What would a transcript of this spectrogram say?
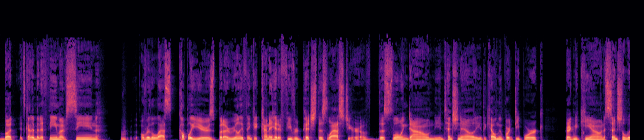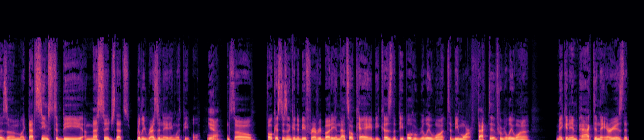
But it's kind of been a theme I've seen r- over the last couple of years, but I really think it kind of hit a fevered pitch this last year of the slowing down, the intentionality, the Cal Newport deep work, Greg McKeown, essentialism. Like that seems to be a message that's really resonating with people. Yeah. And so focus isn't going to be for everybody. And that's okay because the people who really want to be more effective, who really want to make an impact in the areas that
